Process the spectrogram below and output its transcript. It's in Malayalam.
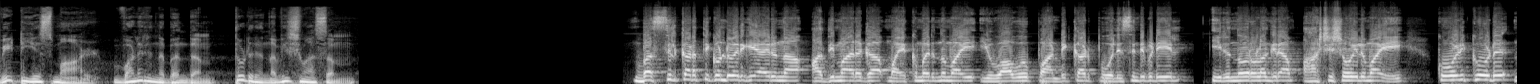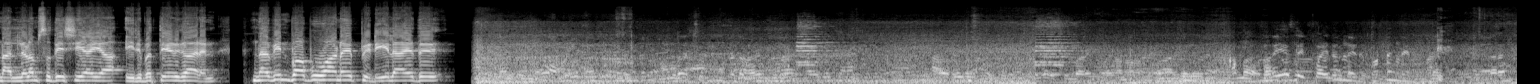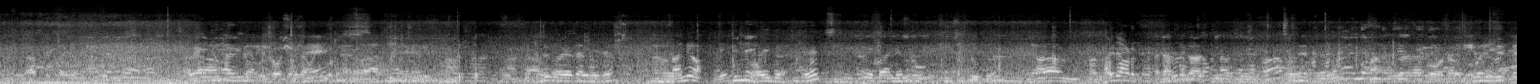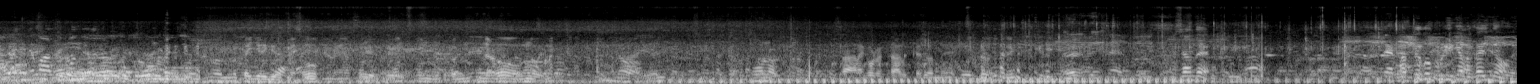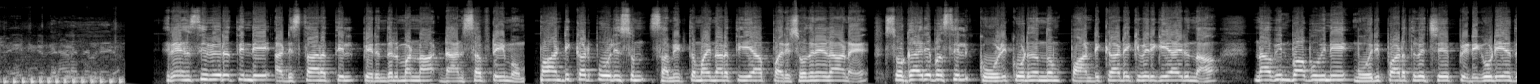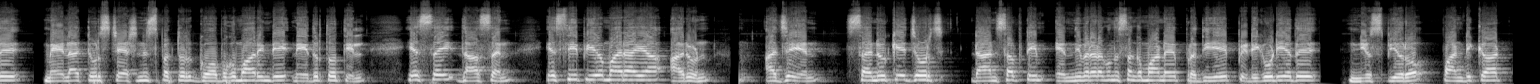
വി ടി എസ് മാൾ വളരുന്ന ബന്ധം തുടരുന്ന വിശ്വാസം. ബസ്സിൽ കടത്തിക്കൊണ്ടുവരികയായിരുന്ന അതിമാരക മയക്കുമരുന്നുമായി യുവാവ് പാണ്ടിക്കാട് പോലീസിന്റെ പിടിയിൽ ഇരുന്നൂറോളം ഗ്രാം ആഷിഷ് ഓയിലുമായി കോഴിക്കോട് നല്ലളം സ്വദേശിയായ ഇരുപത്തിയേഴുകാരൻ നവീൻ ബാബുവാണ് പിടിയിലായത്. ஆமாம் நிறைய ஸ்லிப் ஆயிடுது കയ്യിരിക്കട്ടെ ഓ ഓ ഓ ഓ ഓ ഓ ഓ രഹസ്യവിവരത്തിന്റെ അടിസ്ഥാനത്തിൽ പെരിന്തൽമണ്ണ ഡാൻസ് ഓഫ് ടീമും പാണ്ടിക്കാട് പോലീസും സംയുക്തമായി നടത്തിയ പരിശോധനയിലാണ് സ്വകാര്യ ബസ്സിൽ കോഴിക്കോട് നിന്നും പാണ്ടിക്കാടേക്ക് വരികയായിരുന്ന നവീൻ ബാബുവിനെ മോരിപ്പാടത്ത് വെച്ച് പിടികൂടിയത് മേലാറ്റൂർ സ്റ്റേഷൻ ഇൻസ്പെക്ടർ ഗോപകുമാറിന്റെ നേതൃത്വത്തിൽ S I Dasan S C P ഒമാരായ Arun Ajayan Sanu K George DANSAF team എന്നിവരടങ്ങുന്ന സംഘമാണ് പ്രതിയെ പിടികൂടിയത്. News bureau Pandikkad.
